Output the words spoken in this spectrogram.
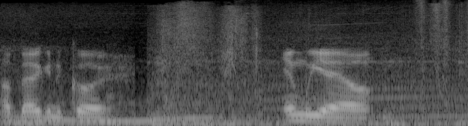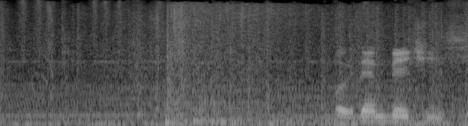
I'm back in the car. And we out. At them bitches.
